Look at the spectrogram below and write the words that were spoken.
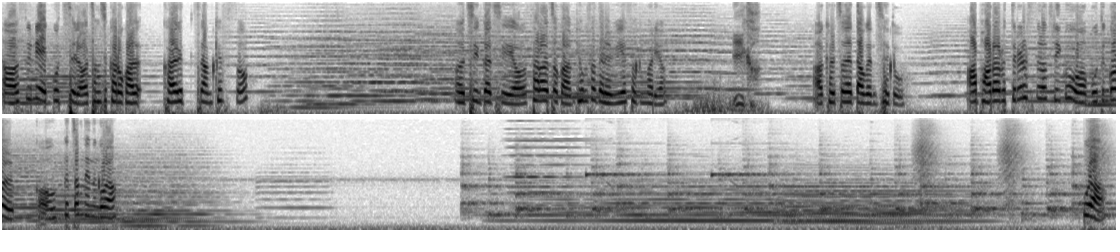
어, 승리의 꽃을 어, 장식하러 가, 가야겠지 않겠어? 어, 지금까지 어, 사라져간 병사들을 위해서그 말이야. 이가. 아, 결정했다곤 제도. 아, 바라로 뜨를 쓰러뜨리고 어, 모든 걸 어, 끝장내는 거야. 뭐야?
